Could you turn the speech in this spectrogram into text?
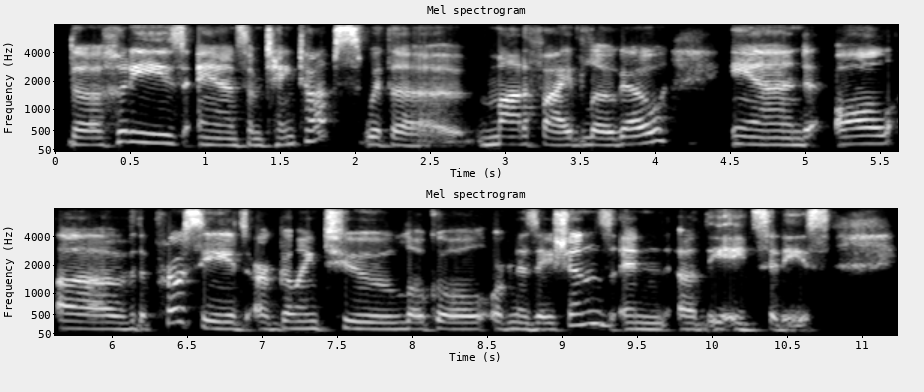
the hoodies and some tank tops with a modified logo. And all of the proceeds are going to local organizations in uh, the eight cities.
